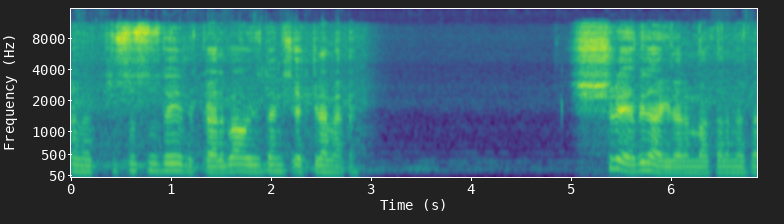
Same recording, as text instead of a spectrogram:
Evet susuz değildik galiba o yüzden hiç etkilemedi. Şuraya bir daha gidelim bakalım Efe.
